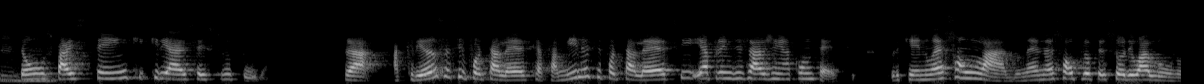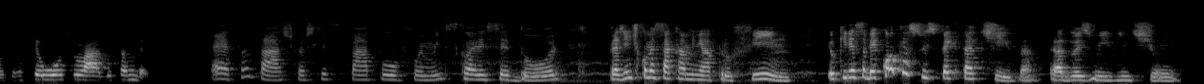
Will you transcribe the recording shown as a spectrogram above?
Então, os pais têm que criar essa estrutura para a criança se fortalece, a família se fortalece e a aprendizagem acontece. Porque não é só um lado, né? Não é só o professor e o aluno, tem que ter o outro lado também. É fantástico, acho que esse papo foi muito esclarecedor. Para a gente começar a caminhar para o fim, eu queria saber qual que é a sua expectativa para 2021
